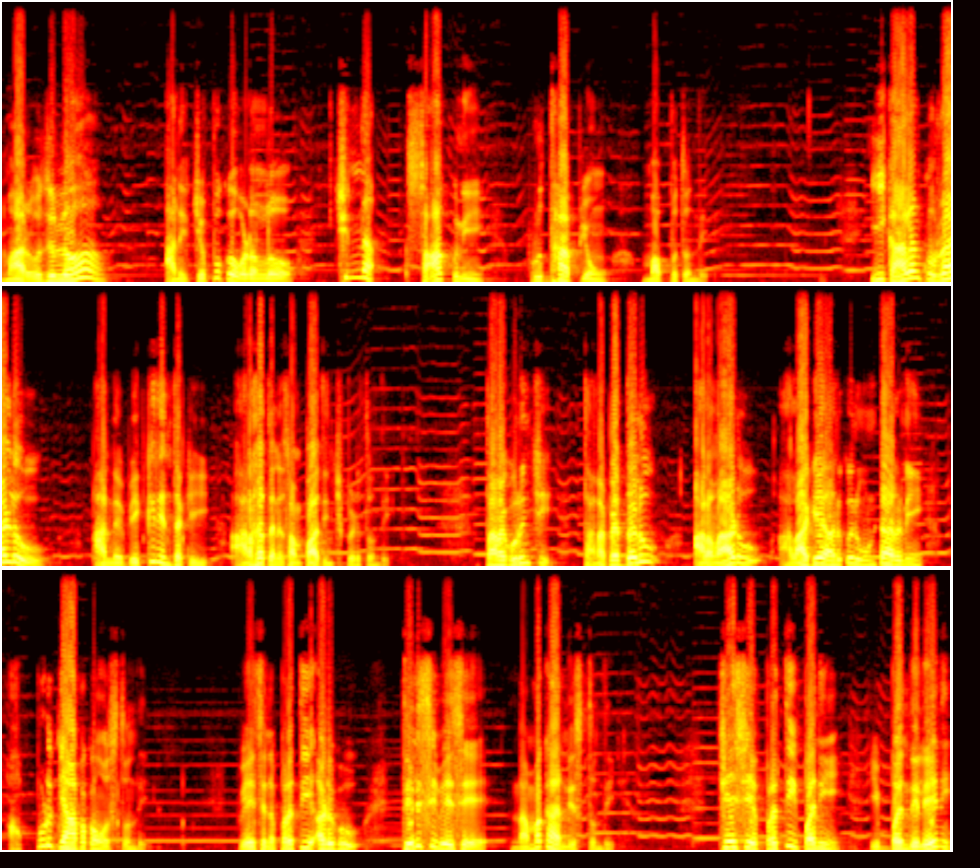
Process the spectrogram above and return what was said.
మా రోజుల్లో అని చెప్పుకోవడంలో చిన్న సాకుని వృద్ధాప్యం మప్పుతుంది. ఈ కాలం కుర్రాళ్ళు అన్న వెక్కిరింతకి అర్హతని సంపాదించి పెడుతుంది. తన గురించి తన పెద్దలు అలనాడు అలాగే అనుకుని ఉంటారని అప్పుడు జ్ఞాపకం వస్తుంది. వేసిన ప్రతి అడుగు తెలిసి వేసే నమ్మకాన్నిస్తుంది. చేసే ప్రతి పని ఇబ్బంది లేని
